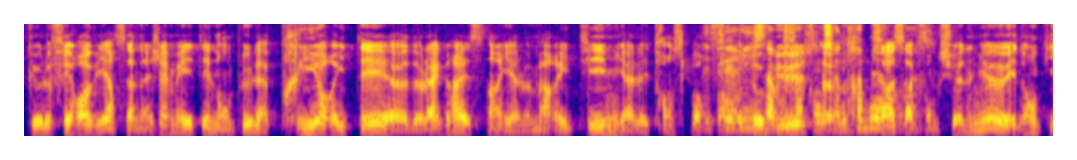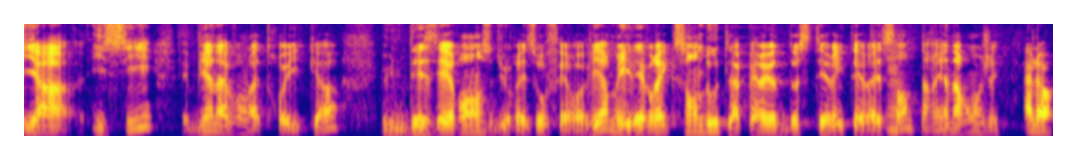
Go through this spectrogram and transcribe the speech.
que le ferroviaire, ça n'a jamais été non plus la priorité euh, de la Grèce. Hein. Il y a le maritime, il y a les transports par autobus. Ça, ça, fonctionne très bien. Ça, ça fonctionne mieux. Et donc, il y a ici, et bien avant la Troïka, une déshérence du réseau ferroviaire. Mais il est vrai que sans doute la période d'austérité récente mm. n'a rien arrangé. Alors,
